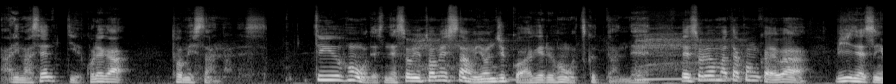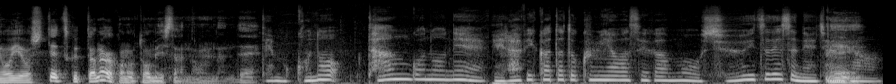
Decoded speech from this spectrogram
ありませんっていうこれが透明資産なんです。っていう本をですねそういう透明資産を40個あげる本を作ったんででそれをまた今回はビジネスに応用して作ったのがこの透明資産の本なんで。でもこの単語のね選び方と組み合わせがもう秀逸ですねジャイアン。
